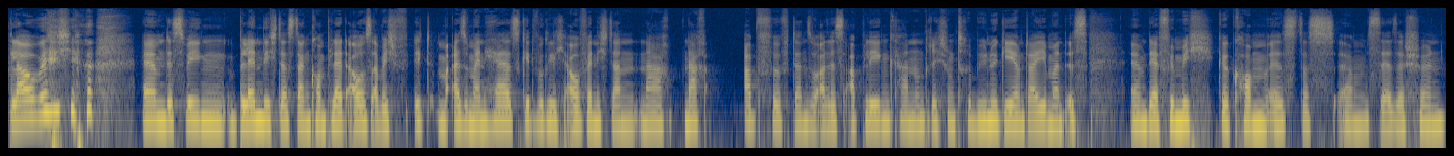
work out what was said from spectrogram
glaube ich. ähm, deswegen blende ich das dann komplett aus. Aber ich, ich, also mein Herz geht wirklich auf, wenn ich dann nach, nach Abpfiff dann so alles ablegen kann und Richtung Tribüne gehe und da jemand ist, ähm, der für mich gekommen ist. Das ähm, ist sehr, sehr schön.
